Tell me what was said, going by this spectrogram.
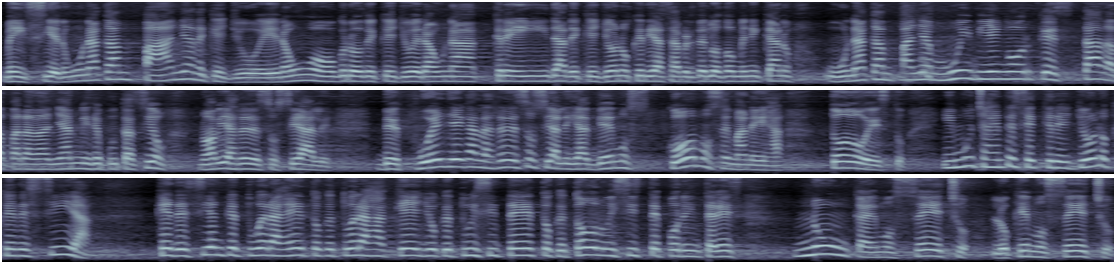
me hicieron una campaña de que yo era un ogro, de que yo era una creída, de que yo no quería saber de los dominicanos, una campaña muy bien orquestada para dañar mi reputación. No había redes sociales. Después llegan las redes sociales y vemos cómo se maneja todo esto. Y mucha gente se creyó lo que decía que decían que tú eras esto, que tú eras aquello, que tú hiciste esto, que todo lo hiciste por interés. Nunca hemos hecho lo que hemos hecho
